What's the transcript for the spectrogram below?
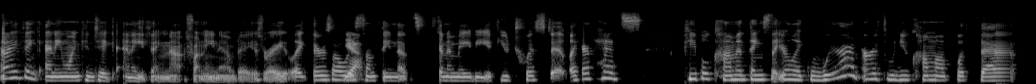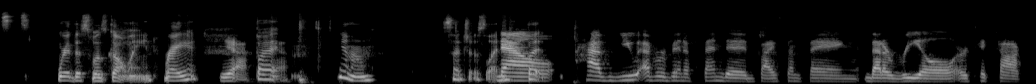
and I think anyone can take anything not funny nowadays, right? Like there's always Yeah. something that's going to maybe, if you twist it, like I've had people comment things that you're like, where on earth would you come up with that's where this was going, right? yeah. But, yeah. you know, such as life. now, but have you ever been offended by something that a reel or TikTok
